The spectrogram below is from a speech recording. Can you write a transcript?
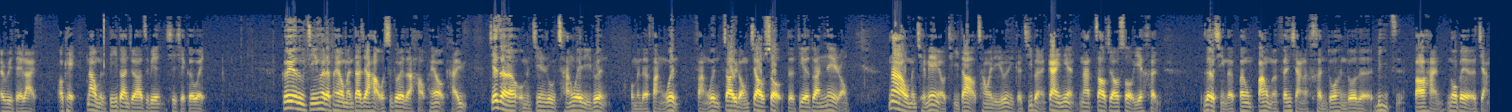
everyday life。OK，那我们的第一段就到这边，谢谢各位。各位阅读基金会的朋友们，大家好，我是各位的好朋友凯宇。接着呢，我们进入长尾理论，我们的访问，访问赵玉龙教授的第二段内容。那我们前面有提到长尾理论一个基本的概念，那赵教授也很热情的帮帮我们分享了很多很多的例子，包含诺贝尔奖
